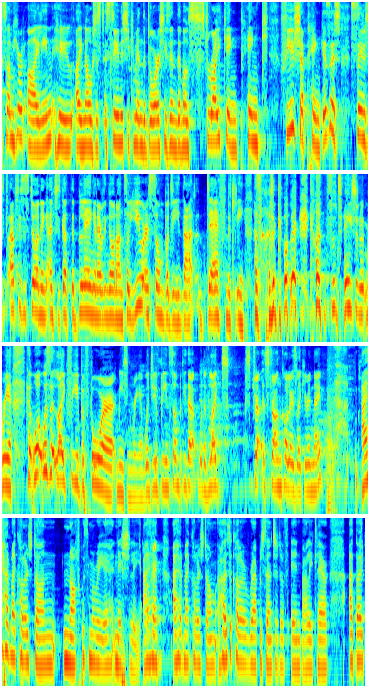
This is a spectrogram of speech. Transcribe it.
So I'm here with Eileen, who I noticed as soon as she came in the door, she's in the most striking pink, fuchsia pink, is it? Suit. It's absolutely stunning. And she's got the bling and everything going on. So you are somebody that definitely has had a colour consultation with Maria. What was it like for you before meeting Maria? Would you have been somebody that would have liked str- strong colours like you're in now? I had my colours done not with Maria initially. I Okay. had I had my colours done House of Colour representative in Ballyclare about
